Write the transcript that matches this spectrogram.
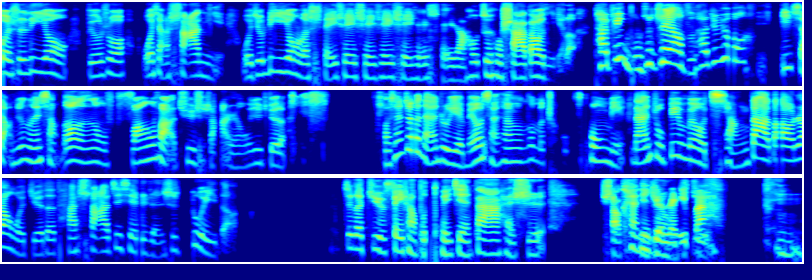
或者是利用，比如说我想杀你，我就利用了谁谁谁谁谁谁谁，然后最后杀到你了。他并不是这样子，他就用一想就能想到的那种方法去杀人。我就觉得，好像这个男主也没有想象中那么聪聪明。男主并没有强大到让我觉得他杀这些人是对的。这个剧非常不推荐，大家还是少看点这种剧吧。嗯，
